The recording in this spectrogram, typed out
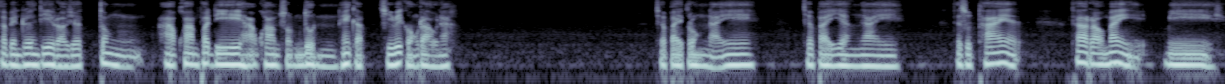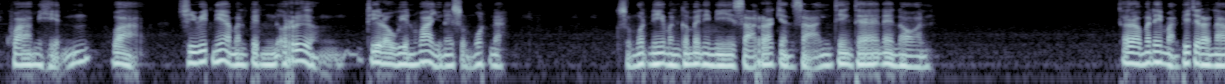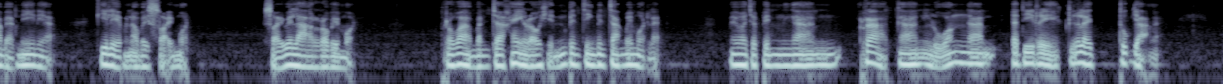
ก็เป็นเรื่องที่เราจะต้องหาความพอดี หาความสมดุลให้กับชีวิตของเรานะ จะไปตรงไหน จะไปยังไง แต่สุดท้ายถ้าเราไม่มีความเห็นว่าชีวิตเนี่ยมันเป็นเรื่องที่เราเวียนว่ายอยู่ในสมมตินะ สมมตินี้มันก็ไม่ได้มีสาระแก่นสารเที่ยงแท้แน่นอน ถ้าเราไม่ได้หมั่นพิจารณาแบบนี้เนี่ยกิเลสมันเอาไปสอยหมด สอยเวลาเราไปหมด เพราะว่ามันจะให้เราเห็นเป็นจริงเป็นจังไปหมดแหละ ไม่ว่าจะเป็นงานราชงานหลวงงานอดิเรกหรืออะไรทุกอย่าง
